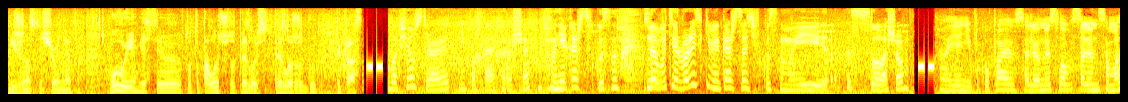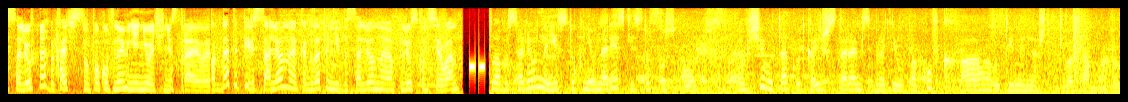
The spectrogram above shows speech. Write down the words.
Ближе у нас ничего нету. Увы, если кто-то получше что-то предложит, предложит, будет прекрасно. Вообще устраивает, неплохая, хорошая. Мне кажется, вкусным. На бутербродике, мне кажется, очень вкусным и с лавашом. А я не покупаю соленую, слабо соленую, сама солю. Качество покупное меня не очень устраивает. Когда-то пересоленое, когда-то недосоленое, плюс консервант. Слабосоленое, если только не в нарезке, если только куском. Вообще вот так вот, конечно, стараемся брать не в упаковках, а вот именно, чтобы килограмм был,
